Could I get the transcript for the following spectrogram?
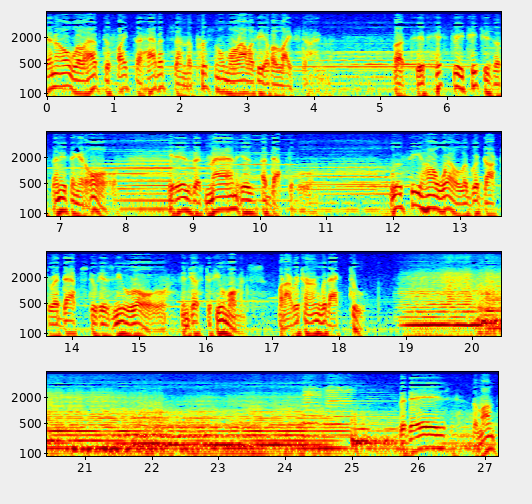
Benno will have to fight the habits and the personal morality of a lifetime. But if history teaches us anything at all, it is that man is adaptable. We'll see how well the good doctor adapts to his new role in just a few moments when I return with Act Two. The days, the months,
